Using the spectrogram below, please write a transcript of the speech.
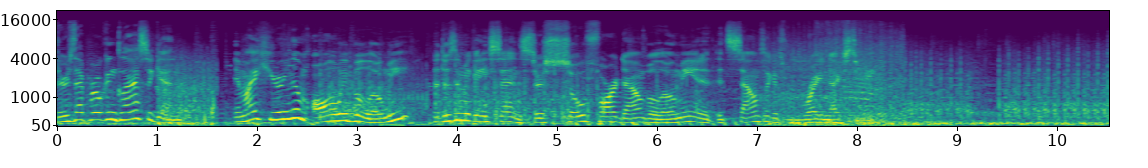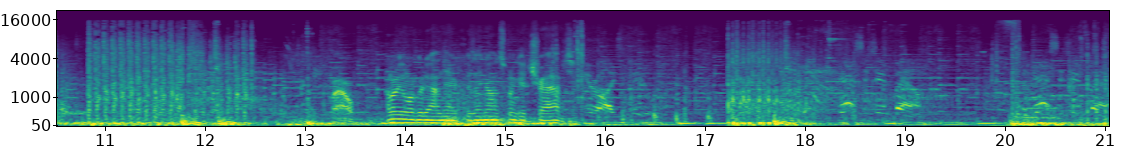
There's that broken glass again. Am I hearing them all the way below me? That doesn't make any sense. They're so far down below me and it, it sounds like it's right next to me. Wow. I don't even want to go down there because I know it's going to get trapped. Gas is inbound. Gas is inbound.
